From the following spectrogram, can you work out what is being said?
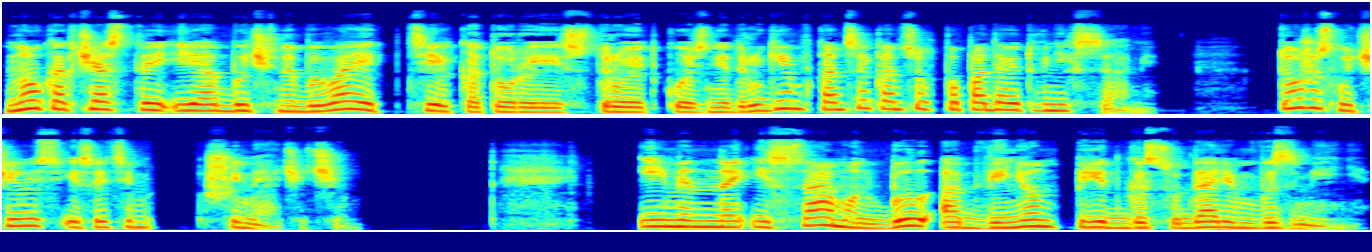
Но, как часто и обычно бывает, те, которые строят козни другим, в конце концов попадают в них сами. То же случилось и с этим Шемячичем. Именно и сам он был обвинен перед государем в измене.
